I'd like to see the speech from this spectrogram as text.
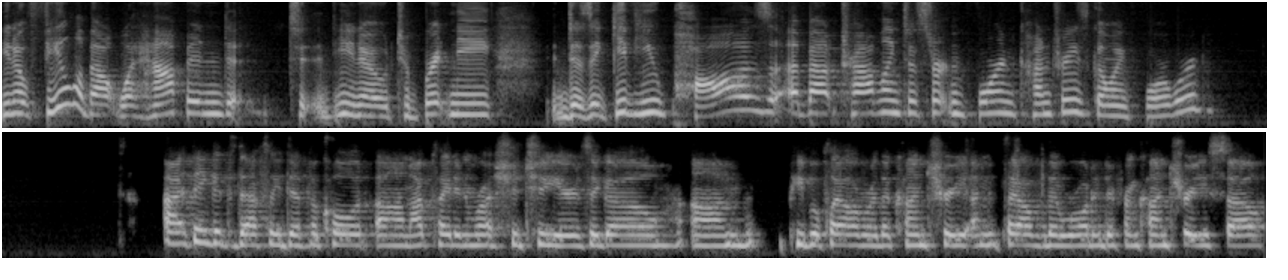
you know, feel about what happened to, you know, to Brittney? Does it give you pause about traveling to certain foreign countries going forward? I think it's definitely difficult. Um, I played in Russia two years ago. Um, people play all over the country. I mean, play all over the world in different countries. So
